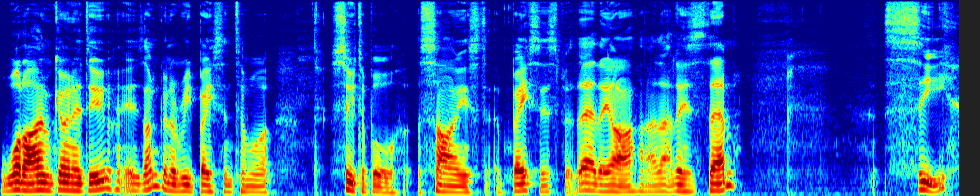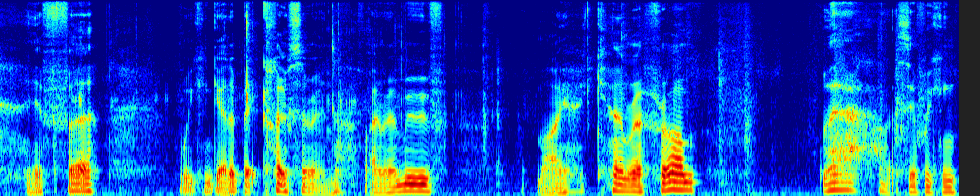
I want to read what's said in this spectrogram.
what I'm going to do is I'm going to rebase into more suitable sized bases, but there they are. Uh, that is them. Let's see if uh, we can get a bit closer in. If I remove my camera from there, let's see if we can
